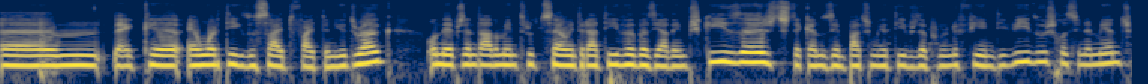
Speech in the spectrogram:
Ahm, é, que é um artigo do site Fight the New Drug, onde é apresentada uma introdução interativa baseada em pesquisas, destacando os impactos negativos da pornografia em indivíduos, relacionamentos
